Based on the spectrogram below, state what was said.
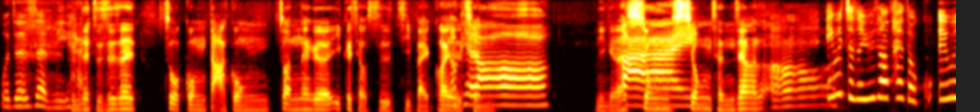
我真的是很厉害。人家只是在做工打工赚那个一个小时几百块的钱。你跟他凶凶成这样啊？因为真的遇到太多，因为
